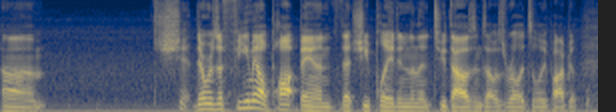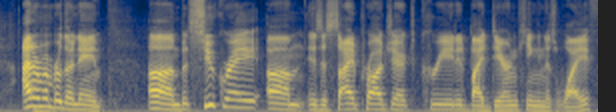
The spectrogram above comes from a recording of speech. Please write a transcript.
Um, shit, there was a female pop band that she played in in the 2000s that was relatively popular. I don't remember their name, um, but Sucre um, is a side project created by Darren King and his wife,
